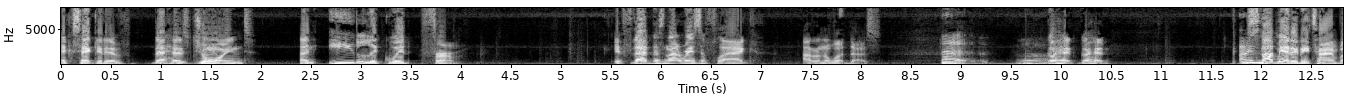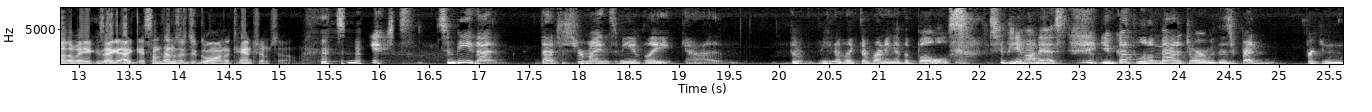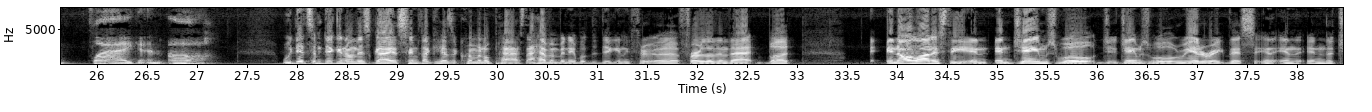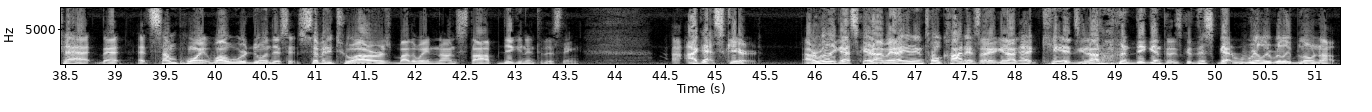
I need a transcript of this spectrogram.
executive that has joined an e-liquid firm. If that does not raise a flag, I don't know what does. That Go ahead. Go ahead. I'm- Stop me at any time, by the way, because I, I sometimes I just go on a tantrum. So to me, just, to me that that just reminds me of like uh, the you know like the running of the bulls. To be honest, you've got the little matador with his red freaking flag, and oh, we did some digging on this guy. It seems like he has a criminal past. I haven't been able to dig any th- uh, further than that, but in all honesty, and, and James will J- James will reiterate this in, in in the chat that at some point while we were doing this, at 72 hours, by the way, nonstop digging into this thing, I, I got scared. I really got scared. I mean, I even told Connie, I you know, I got kids. You know, I don't want to dig into this because this got really, really blown up.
